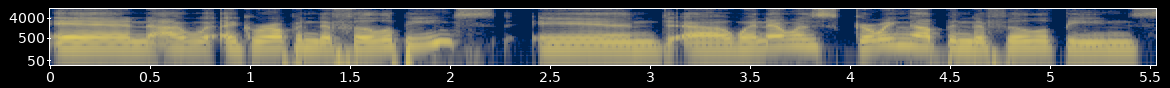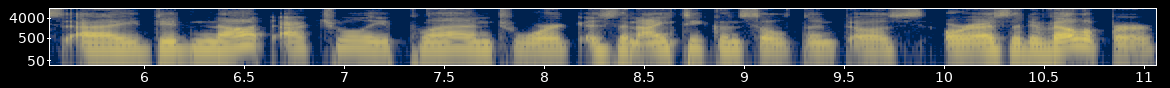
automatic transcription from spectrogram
and I, w- I grew up in the Philippines. And uh, when I was growing up in the Philippines, I did not actually plan to work as an IT consultant or, or as a developer.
